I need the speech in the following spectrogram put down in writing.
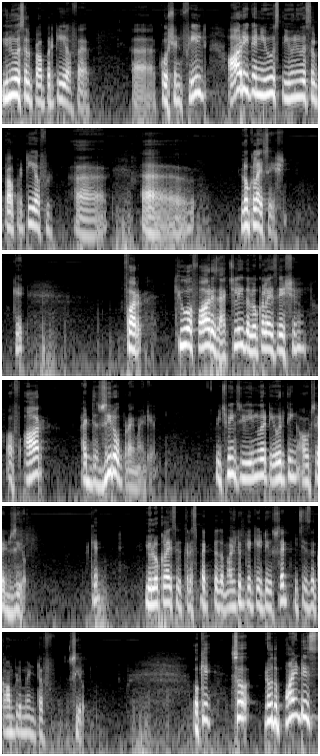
universal property of a uh, quotient field or you can use the universal property of uh, uh, localization okay? For q of r is actually the localization of r at the 0 prime ideal which means you invert everything outside 0 okay? You localize with respect to the multiplicative set which is the complement of 0 okay? So now the point is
